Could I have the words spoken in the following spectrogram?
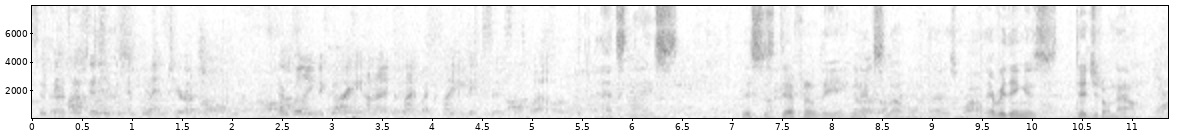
So things like this you can implement into your own home. Uh-huh. They're willing to create on a client by client basis as well. That's nice. This is definitely next level. That is wild. Everything is digital now. Yeah.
